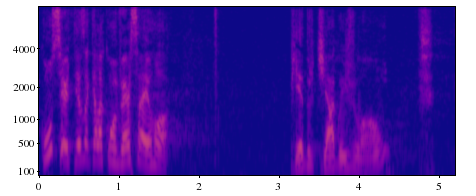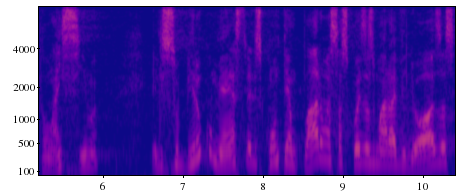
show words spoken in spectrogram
com certeza aquela conversa é, ó, Pedro, Tiago e João estão lá em cima. Eles subiram com o mestre, eles contemplaram essas coisas maravilhosas,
